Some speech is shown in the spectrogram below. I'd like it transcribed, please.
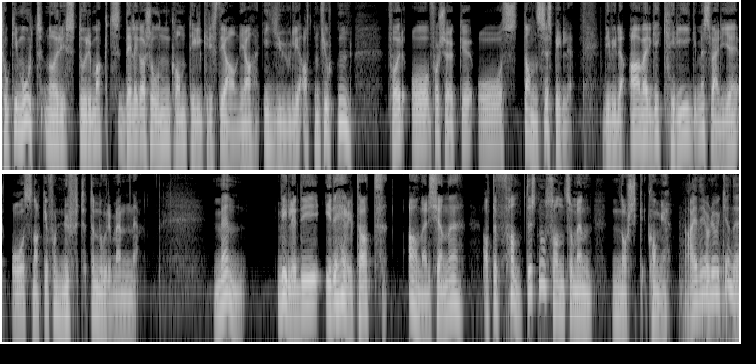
tok imot når stormaktsdelegasjonen kom til Kristiania i juli 1814 for å forsøke å stanse spillet. De ville avverge krig med Sverige og snakke fornuft til nordmennene. Men ville de i det hele tatt anerkjenne at det fantes noe sånt som en norsk konge? Nei, det gjør det jo ikke. Det,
